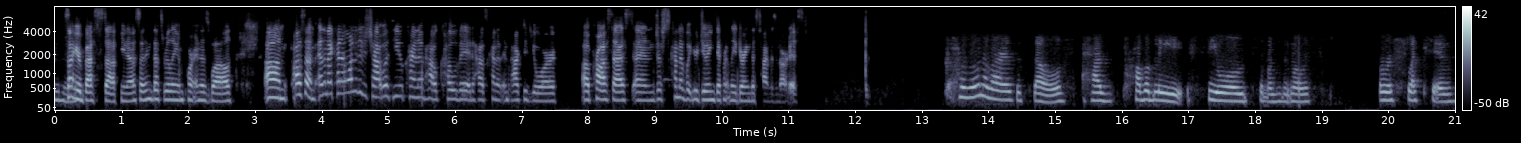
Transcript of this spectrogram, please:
mm-hmm. it's not mm-hmm. your best stuff, you know? So I think that's really important as well. Um, awesome. And then I kind of wanted to chat with you kind of how COVID has kind of impacted your uh, process and just kind of what you're doing differently during this time as an artist. Coronavirus itself has probably fueled some of the most reflective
